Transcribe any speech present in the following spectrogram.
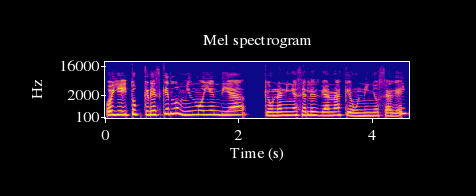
Oye, ¿y tú crees que es lo mismo hoy en día que una niña sea lesbiana que un niño sea gay?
